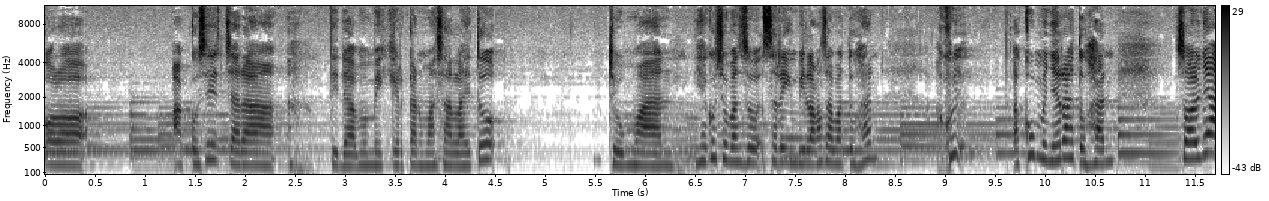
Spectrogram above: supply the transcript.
Kalau aku sih cara tidak memikirkan masalah itu cuman ya aku cuman sering bilang sama Tuhan aku aku menyerah Tuhan Soalnya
